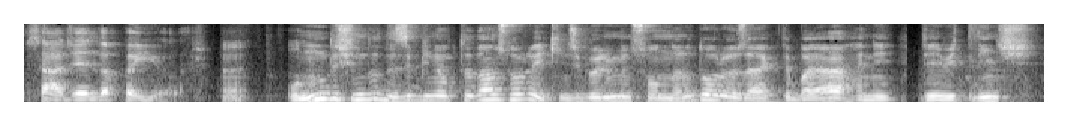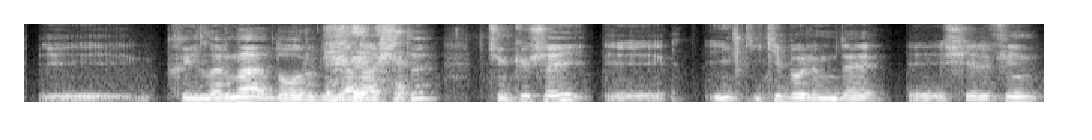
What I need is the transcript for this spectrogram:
sadece lapa yiyorlar. Evet. Onun dışında dizi bir noktadan sonra ikinci bölümün sonlarına doğru özellikle bayağı hani David Lynch e, kıyılarına doğru bir yanaştı. Çünkü şey e, ilk iki bölümde e, Şerif'in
